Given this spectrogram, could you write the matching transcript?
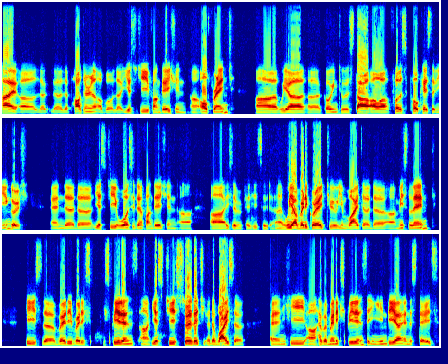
hi, uh, the, the, the partner of uh, the ESG Foundation, uh, friends. Uh, we are uh, going to start our first podcast in English, and uh, the ESG World Citizen Foundation uh, is, is we are very great to invite the Miss Land. He is the very very experienced ESG strategy advisor, and he have a many experience in India and the States,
